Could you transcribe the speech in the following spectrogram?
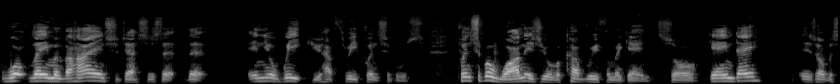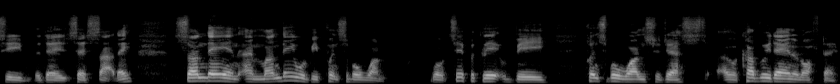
what Raymond Verheijen suggests is that, that in your week you have three principles. Principle one is your recovery from a game. So game day is obviously the day it says Saturday. Sunday and, and Monday would be principle one. Well, typically it would be principle one suggests a recovery day and an off day.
